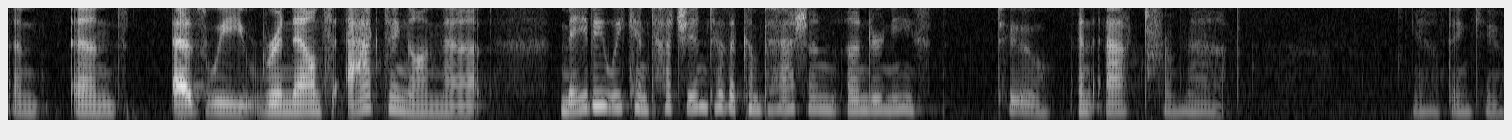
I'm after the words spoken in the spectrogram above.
And, and as we renounce acting on that, maybe we can touch into the compassion underneath too and act from that. Yeah, thank you.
